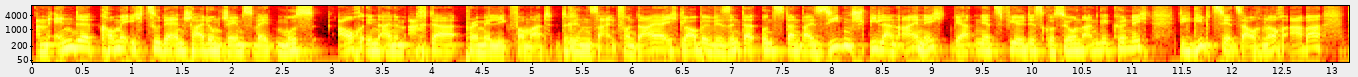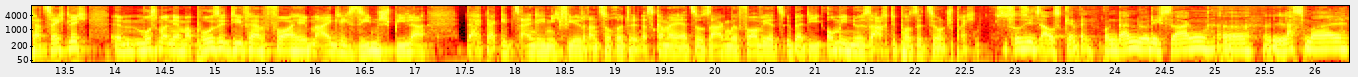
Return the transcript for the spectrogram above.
Am Ende komme ich zu der Entscheidung, James Wade muss auch in einem Achter Premier League Format drin sein. Von daher, ich glaube, wir sind da uns dann bei sieben Spielern einig. Wir hatten jetzt viel Diskussion angekündigt. Die gibt's jetzt auch noch, aber tatsächlich ähm, muss man ja mal positiv hervorheben, eigentlich sieben Spieler, da, da gibt's eigentlich nicht viel dran zu rütteln. Das kann man jetzt so sagen, bevor wir jetzt über die ominöse achte Position sprechen. So sieht's aus, Kevin. Und dann würde ich sagen, äh, lass mal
